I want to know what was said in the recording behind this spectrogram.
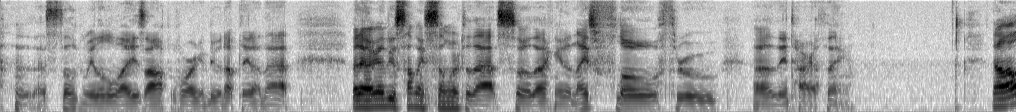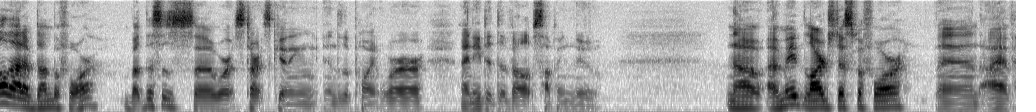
that's still gonna be a little ways off before I can do an update on that. But I'm going to do something similar to that so that I can get a nice flow through uh, the entire thing. Now all that I've done before, but this is uh, where it starts getting into the point where I need to develop something new. Now I've made large discs before and I've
